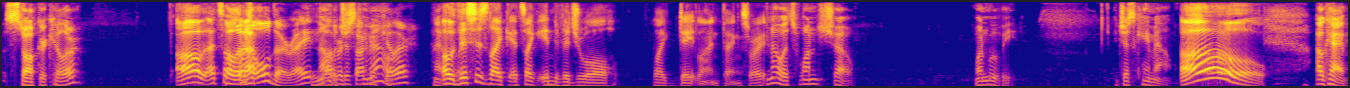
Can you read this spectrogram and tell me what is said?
Stalker Killer. Oh, that's, Pull it that's older, right? No, it Lover just Stalker came out. Killer. Netflix. Oh, this is like it's like individual like Dateline things, right? No, it's one show, one movie. It just came out. Oh, Okay,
